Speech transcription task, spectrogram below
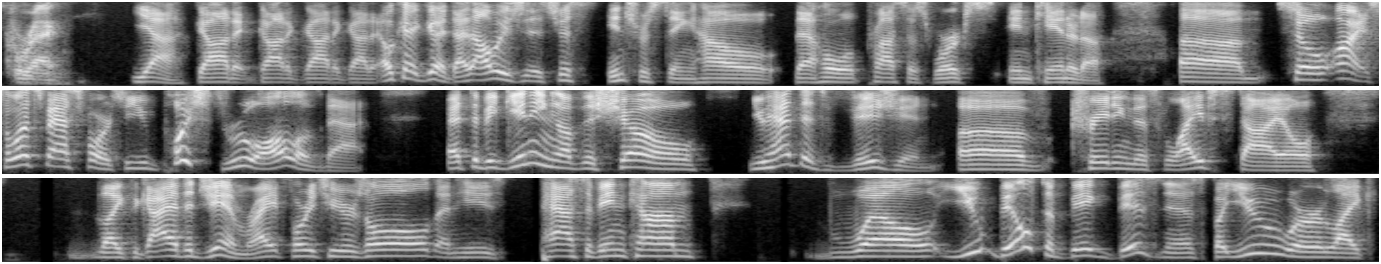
Correct. Yeah, got it, got it, got it, got it. Okay, good. That always it's just interesting how that whole process works in Canada. Um, so, all right, so let's fast forward. So you push through all of that. At the beginning of the show, you had this vision of creating this lifestyle, like the guy at the gym, right? 42 years old, and he's passive income. Well, you built a big business, but you were like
